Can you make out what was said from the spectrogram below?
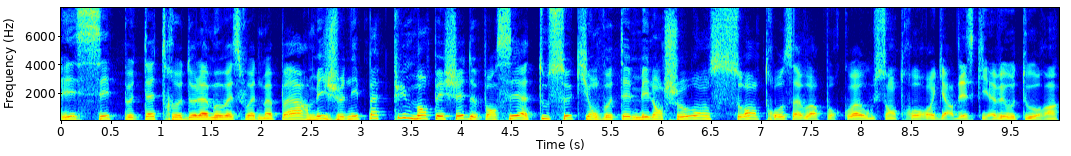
Et c'est peut-être de la mauvaise foi de ma part, mais je n'ai pas pu m'empêcher de penser à tous ceux qui ont voté Mélenchon sans trop savoir pourquoi ou sans trop regarder ce qu'il y avait autour. hein.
